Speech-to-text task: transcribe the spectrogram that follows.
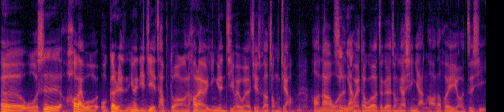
呃，我是后来我我个人因为年纪也差不多，后来有因缘机会，我有接触到宗教，好，那我我会透过这个宗教信仰，哈，那会有自己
